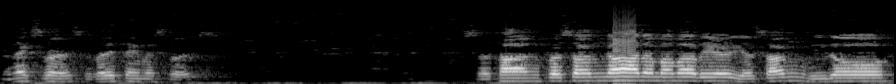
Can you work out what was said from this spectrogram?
The next verse, a very famous verse. Satang prasangana mama virya sangvido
